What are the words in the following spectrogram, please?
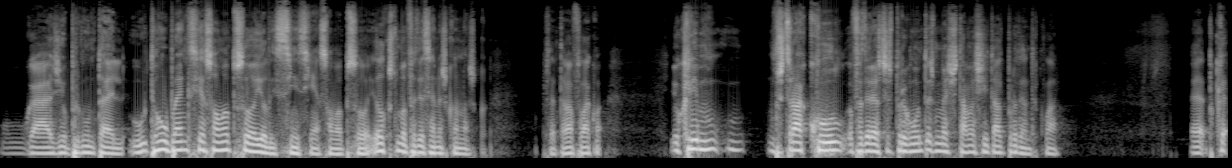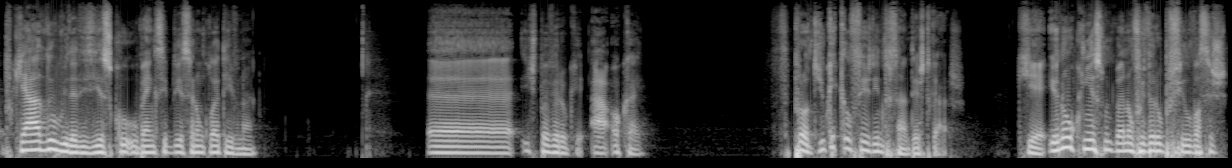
O gajo, eu perguntei-lhe, então o Banksy é só uma pessoa? E ele disse, sim, sim, é só uma pessoa. Ele costuma fazer cenas connosco. Portanto, estava a falar com. Eu queria mostrar cool a fazer estas perguntas, mas estava excitado por dentro, claro. Uh, porque, porque há a dúvida, dizia-se que o Banksy podia ser um coletivo, não é? Uh, isto para ver o quê? Ah, ok. Pronto, e o que é que ele fez de interessante, este gajo? que é, eu não o conheço muito bem, não fui ver o perfil, vocês,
